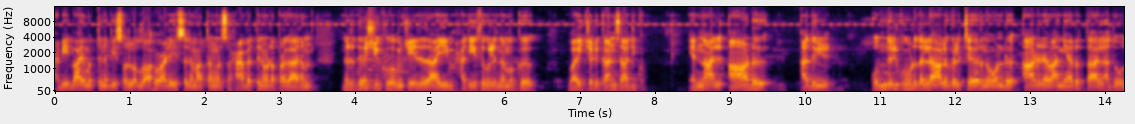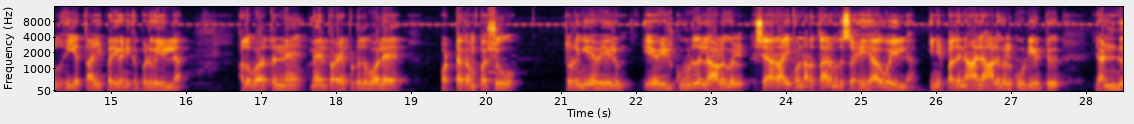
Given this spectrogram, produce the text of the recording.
ഹബീബായ മുത്തുനബി സല്ലാഹു അലൈഹി സ്വലമ തങ്ങൾ സുഹാബത്തിനോട് പ്രകാരം നിർദ്ദേശിക്കുകയും ചെയ്തതായും ഹദീസുകളിൽ നമുക്ക് വായിച്ചെടുക്കാൻ സാധിക്കും. എന്നാൽ ആട് അതിൽ ഒന്നിൽ കൂടുതൽ ആളുകൾ ചേർന്നുകൊണ്ട് ആടിനെ വാങ്ങി അറുത്താൽ അത് ഉൽഹിയത്തായി പരിഗണിക്കപ്പെടുകയില്ല. അതുപോലെ തന്നെ മേൽ പറയപ്പെട്ടതുപോലെ ഒട്ടകം പശു തുടങ്ങിയവയിലും ഏഴിൽ കൂടുതൽ ആളുകൾ ഷെയറായി കൊണ്ടർത്താലും അത് സഹിയാവുകയില്ല ഇനി പതിനാല് ആളുകൾ കൂടിയിട്ട് രണ്ട്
